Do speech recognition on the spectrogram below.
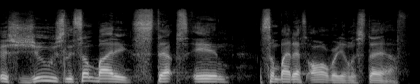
it's usually somebody steps in, somebody that's already on the staff.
